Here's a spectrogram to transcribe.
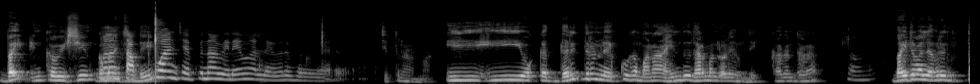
బై ఇంకో విషయం మనం గమనించండి. చెప్పినా వినేవాళ్ళు ఎవరు గురుగారు చెప్తున్నానమ్మా ఈ ఈ యొక్క దరిద్రంలో ఎక్కువగా మన హిందూ ధర్మంలోనే ఉంది. కాదంటారా. బయట వాళ్ళు ఎవరు ఇంత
